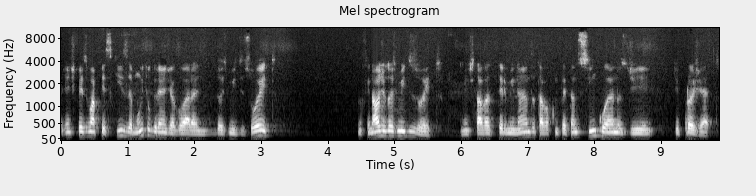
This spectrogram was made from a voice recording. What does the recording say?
A gente fez uma pesquisa muito grande agora em 2018, no final de 2018. A gente estava terminando, estava completando cinco anos de, de projeto.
